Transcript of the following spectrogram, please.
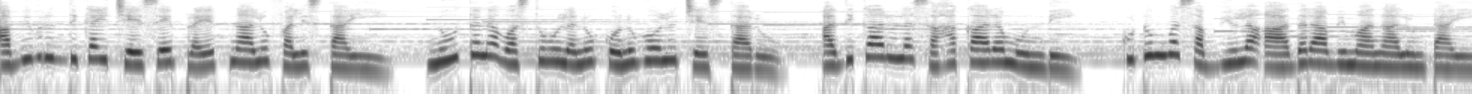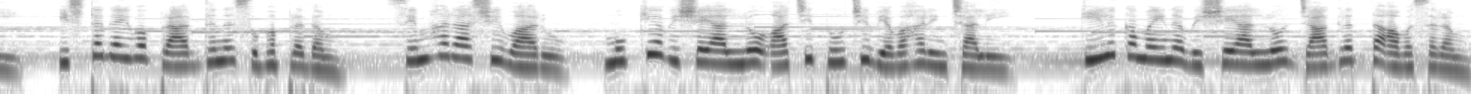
అభివృద్ధికై చేసే ప్రయత్నాలు ఫలిస్తాయి. నూతన వస్తువులను కొనుగోలు చేస్తారు. అధికారుల సహకారం ఉంది. కుటుంబ సభ్యుల ఆదరాభిమానాలుంటాయి. ఇష్టదైవ ప్రార్థన శుభప్రదం. సింహరాశి వారు ముఖ్య విషయాల్లో ఆచితూచి వ్యవహరించాలి. కీలకమైన విషయాల్లో జాగ్రత్త అవసరం.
